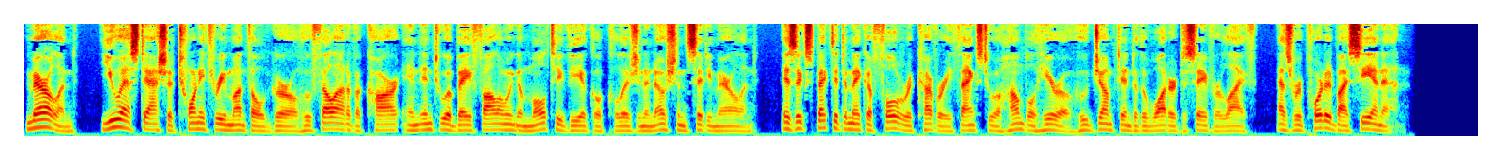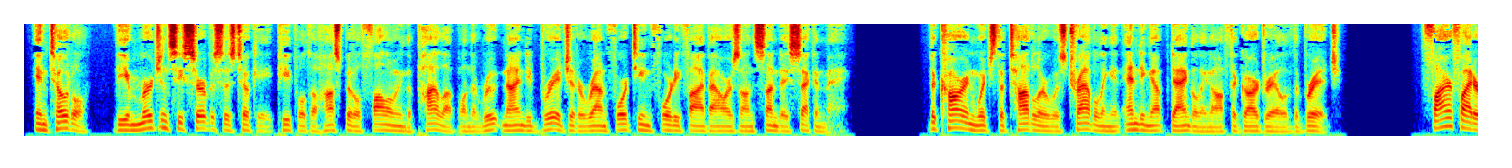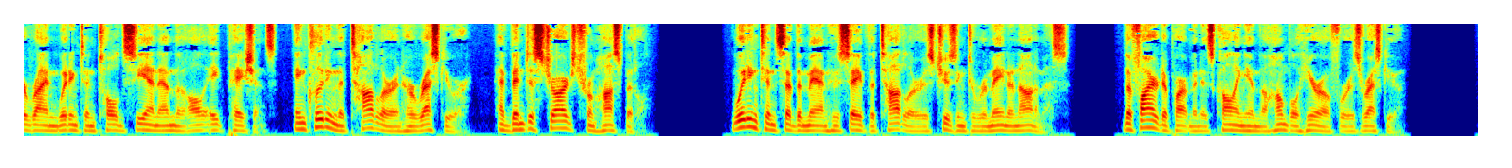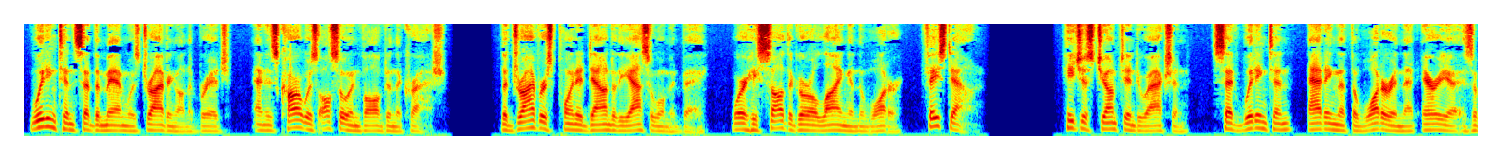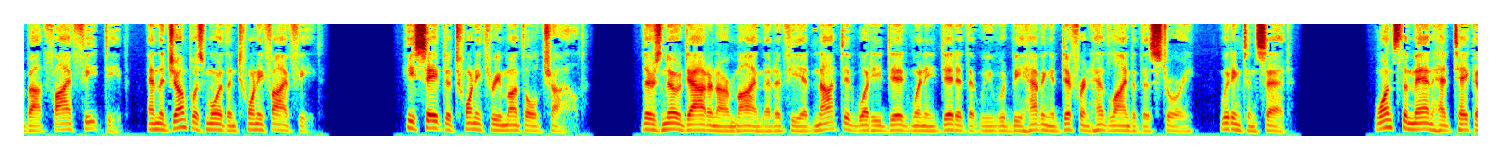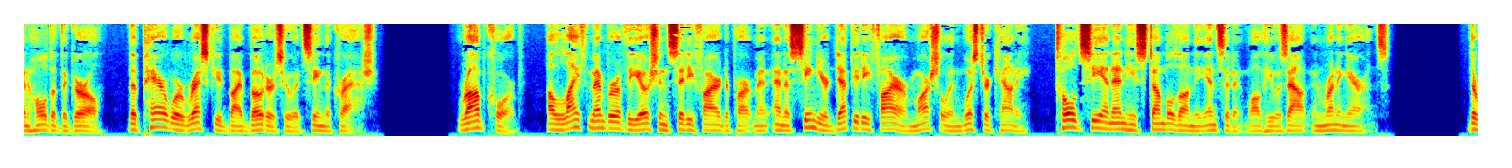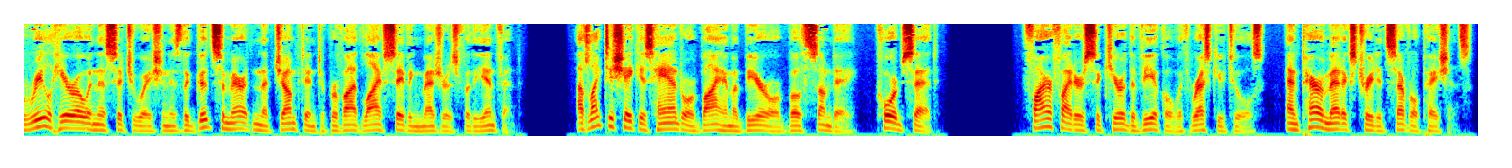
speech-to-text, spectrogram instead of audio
Maryland, U.S. A 23 month old girl who fell out of a car and into a bay following a multi vehicle collision in Ocean City, Maryland, is expected to make a full recovery thanks to a humble hero who jumped into the water to save her life, as reported by CNN. In total, the emergency services took eight people to hospital following the pileup on the Route 90 bridge at around 1445 hours on Sunday, 2 May. The car in which the toddler was traveling and ending up dangling off the guardrail of the bridge. Firefighter Ryan Whittington told CNN that all eight patients, including the toddler and her rescuer, have been discharged from hospital. Whittington said the man who saved the toddler is choosing to remain anonymous. The fire department is calling him the humble hero for his rescue. Whittington said the man was driving on the bridge, and his car was also involved in the crash. The drivers pointed down to the Assawoman Bay, where he saw the girl lying in the water, face down. He just jumped into action, said Whittington, adding that the water in that area is about 5 feet deep, and the jump was more than 25 feet. He saved a 23 month old child. There's no doubt in our mind that if he had not did what he did when he did it that we would be having a different headline to this story, Whittington said. Once the man had taken hold of the girl, the pair were rescued by boaters who had seen the crash. Rob Korb, a life member of the Ocean City Fire Department and a senior deputy fire marshal in Worcester County, told CNN he stumbled on the incident while he was out and running errands. The real hero in this situation is the Good Samaritan that jumped in to provide life saving measures for the infant. I'd like to shake his hand or buy him a beer or both someday, Korb said. Firefighters secured the vehicle with rescue tools, and paramedics treated several patients.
